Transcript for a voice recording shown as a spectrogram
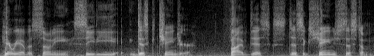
Here we have a Sony CD disc changer, five discs, disc exchange system.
